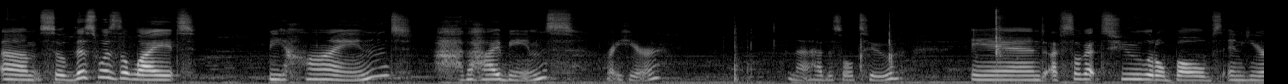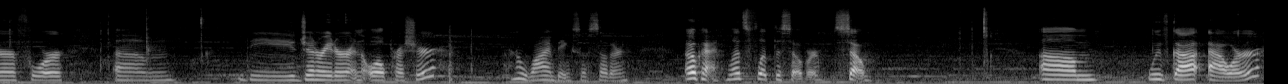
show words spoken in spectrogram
Um, so this was the light behind the high beams right here. And that had this little tube. And I've still got two little bulbs in here for um, the generator and the oil pressure. I don't know why I'm being so southern. Okay, let's flip this over. So, um, we've got our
